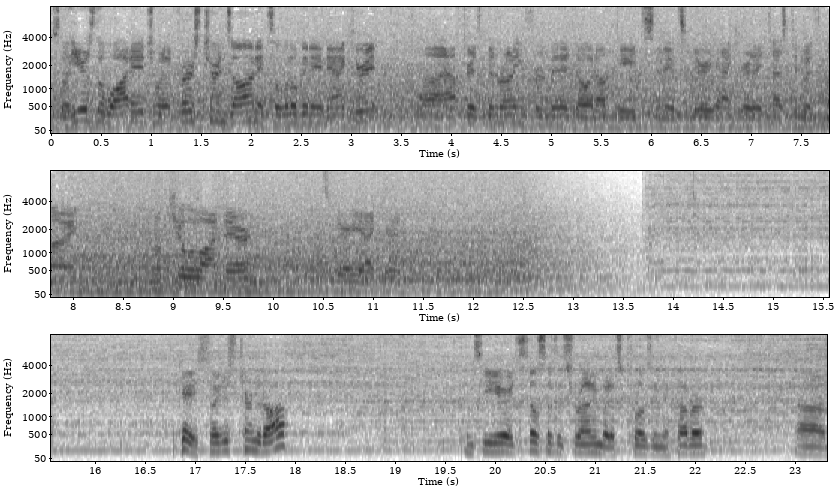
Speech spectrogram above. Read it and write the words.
So here's the wattage. When it first turns on, it's a little bit inaccurate. Uh, after it's been running for a minute though it updates and it's very accurate. I tested with my little Kill A Watt there. It's very accurate. Okay, so I just turned it off. You can see here it still says it's running but it's closing the cover. Um,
